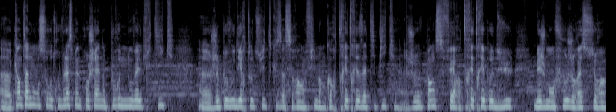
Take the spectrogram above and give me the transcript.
Euh, quant à nous, on se retrouve la semaine prochaine pour une nouvelle critique. Euh, je peux vous dire tout de suite que ça sera un film encore très très atypique. Je pense faire très très peu de vues, mais je m'en fous, je reste sur, euh,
